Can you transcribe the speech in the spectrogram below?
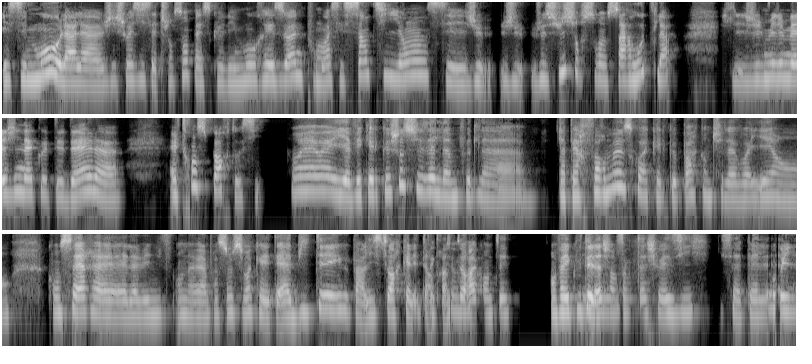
Et ces mots, là, là j'ai choisi cette chanson parce que les mots résonnent. Pour moi, c'est scintillant. C'est, je, je, je suis sur son, sa route, là. Je, je m'imagine à côté d'elle. Elle transporte aussi. Ouais, ouais, il y avait quelque chose chez elle d'un peu de la, la performeuse, quoi, quelque part, quand tu la voyais en concert, elle avait une- on avait l'impression justement qu'elle était habitée par l'histoire qu'elle était en train de te raconter. On va écouter la chanson que tu as choisie, qui s'appelle Oui.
